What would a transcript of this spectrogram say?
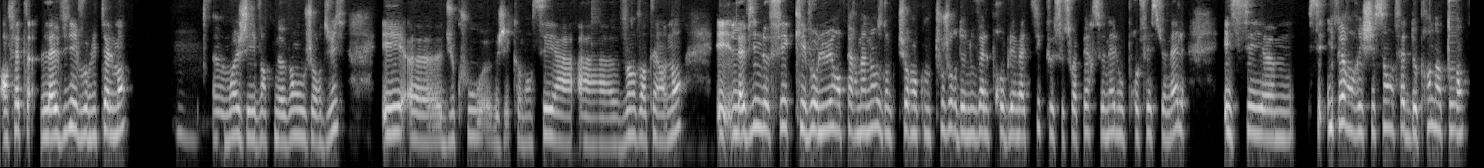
En fait, la vie évolue tellement. Mmh. moi, j'ai 29 ans aujourd'hui. Et du coup, j'ai commencé à, à 20-21 ans. Et la vie ne fait qu'évoluer en permanence. Donc, tu rencontres toujours de nouvelles problématiques, que ce soit personnelles ou professionnelles. Et euh, c'est hyper enrichissant en fait de prendre un temps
